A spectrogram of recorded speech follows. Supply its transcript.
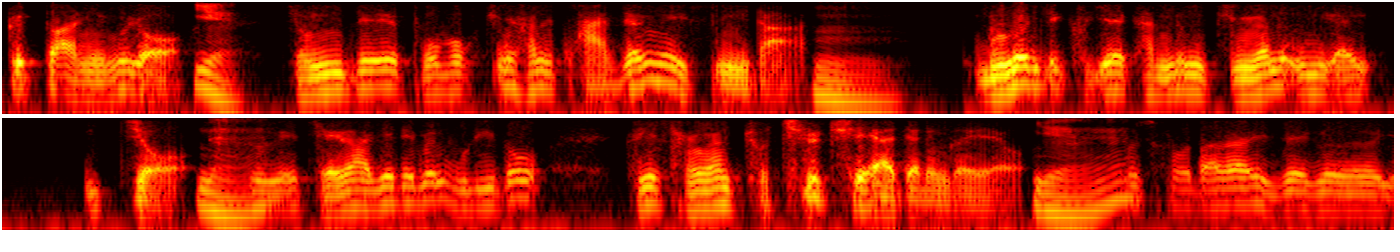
끝도 아니고요. 예. 경제 보복 중 한 과정에 있습니다. 음. 물론 이제 그게 갖는 중요한 의미가 있- 있죠. 네. 그게 제외하게 되면 우리도 그에 상한 조치를 취해야 되는 거예요. 예. 그 서로다가 이제 그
